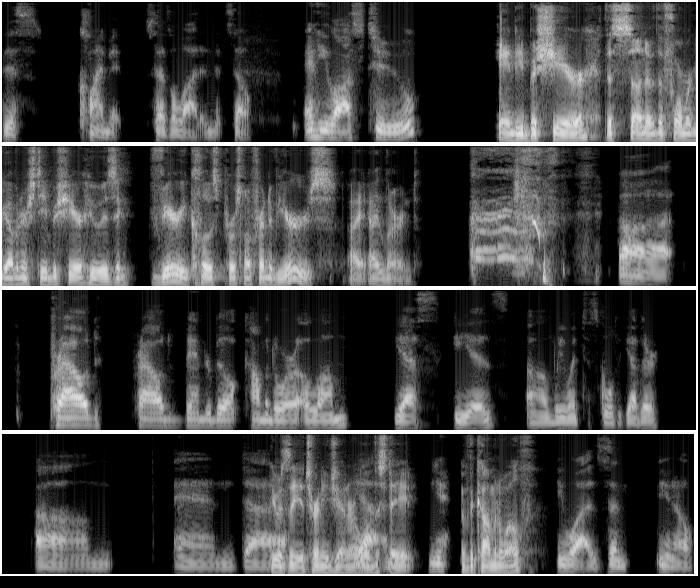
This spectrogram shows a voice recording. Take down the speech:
this climate says a lot in itself. And he lost to Andy Beshear, the son of the former governor Steve Beshear, who is a very close personal friend of yours. I, I learned. uh, proud proud Vanderbilt Commodore alum. Yes, he is. Um, we went to school together. Um, and uh, He was the attorney general yeah, of the state yeah. of the Commonwealth. he was, and you know,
